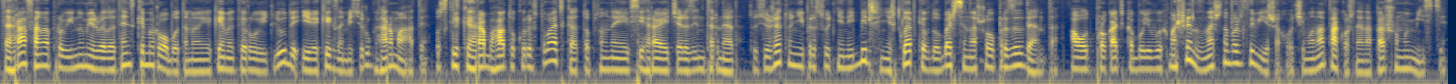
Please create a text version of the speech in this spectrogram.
Це гра саме про війну між велетенськими роботами, якими керують люди і в яких замість рук гармати. Оскільки гра багатокористувацька, тобто в неї всі грають через інтернет, то сюжет у ній присутній не більше, ніж клепки в довбешці нашого президента. А от прокачка бойових машин значно важливіша, хоч і вона також не на першому місці.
